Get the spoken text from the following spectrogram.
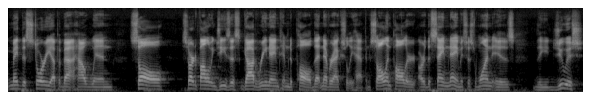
made this story up about how when Saul started following Jesus, God renamed him to Paul. That never actually happened. Saul and Paul are, are the same name, it's just one is the Jewish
